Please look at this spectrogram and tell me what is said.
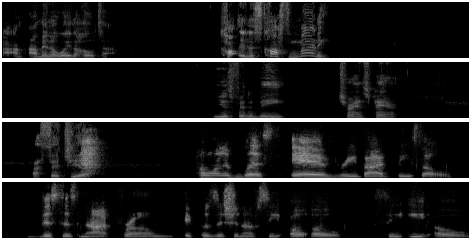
I'm, I'm in her way the whole time. And it's costing money. You just fit to be transparent. I set you up. I want to bless everybody's soul. This is not from a position of COO, CEO,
